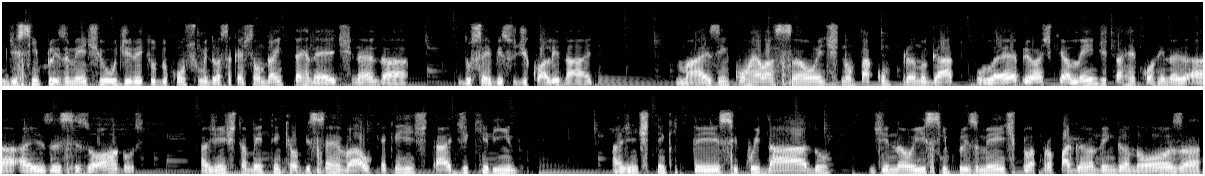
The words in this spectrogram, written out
de simplesmente o direito do consumidor, essa questão da internet, né, da, do serviço de qualidade. Mas em com relação a gente não estar tá comprando gato por lebre, eu acho que além de estar tá recorrendo a, a, esses órgãos, a gente também tem que observar o que é que a gente está adquirindo. A gente tem que ter esse cuidado de não ir simplesmente pela propaganda enganosa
